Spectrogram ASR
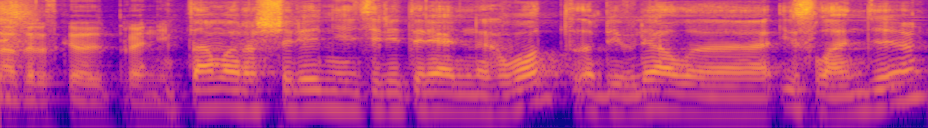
Надо рассказать про них. Там о расширении территориальных вод объявляла Исландия.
